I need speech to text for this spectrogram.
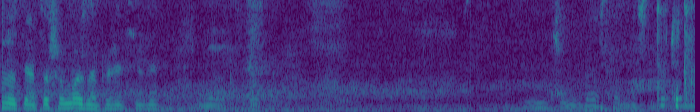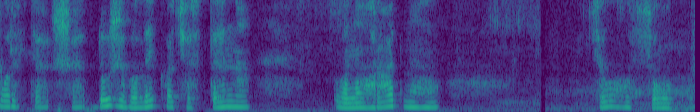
А то що можна перецідити. Нічого не дасть. Тут утвориться ще дуже велика частина виноградного цього соку.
